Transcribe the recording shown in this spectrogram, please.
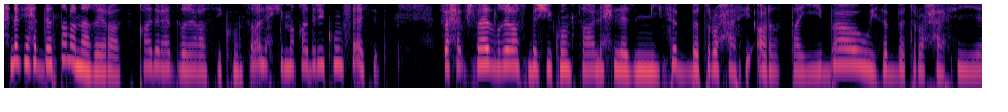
إحنا في حد ذاتنا رانا غراس. قادر هذا الغراس يكون صالح كما قادر يكون فاسد. فهذا الغراس باش يكون صالح لازم يثبت روحه في أرض طيبة ويثبت روحه في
